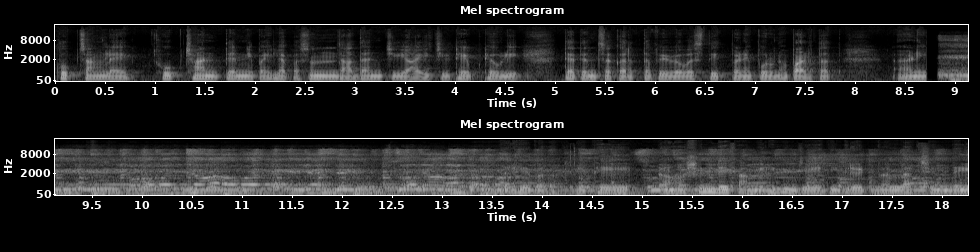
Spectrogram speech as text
खूप चांगल्या आहे. खूप छान त्यांनी पहिल्यापासून दादांची आईची ठेप ठेवली. त्या त्यांचं कर्तव्य व्यवस्थितपणे पूर्ण पाडतात आणि इथे शिंदे फॅमिली म्हणजे दी ग्रेट प्रल्हाद शिंदे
